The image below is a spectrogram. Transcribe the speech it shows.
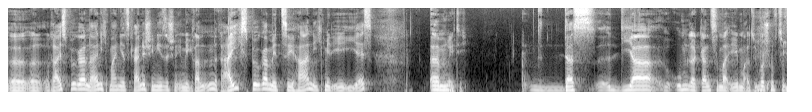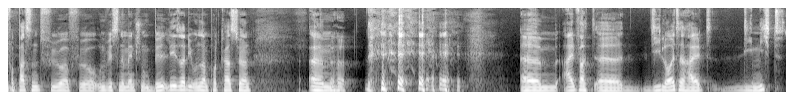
äh, äh, Reichsbürger, nein, ich meine jetzt keine chinesischen Immigranten, Reichsbürger mit CH, nicht mit EIS, Richtig. Dass äh, die ja, um das Ganze mal eben als Überschrift zu verpassen für, für unwissende Menschen und Bildleser, die unseren Podcast hören, ähm, ähm, einfach äh, die Leute halt, die nicht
